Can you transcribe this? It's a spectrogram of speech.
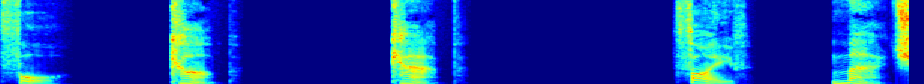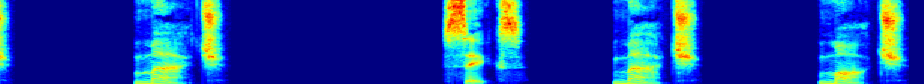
4. cup, cap, 5. match, match, 6. match, much,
